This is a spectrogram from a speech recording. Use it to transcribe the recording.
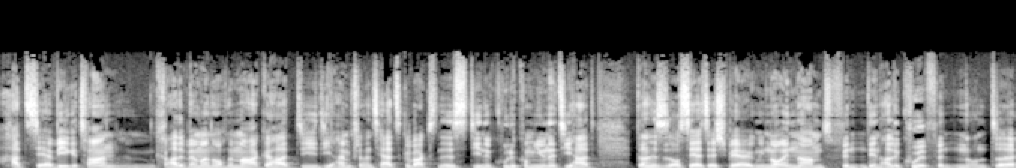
hat sehr wehgetan, gerade wenn man auch eine Marke hat, die, die einem schon ans Herz gewachsen ist, die eine coole Community hat, dann ist es auch sehr, sehr schwer, irgendwie neuen Namen zu finden, den alle cool finden. Und äh,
